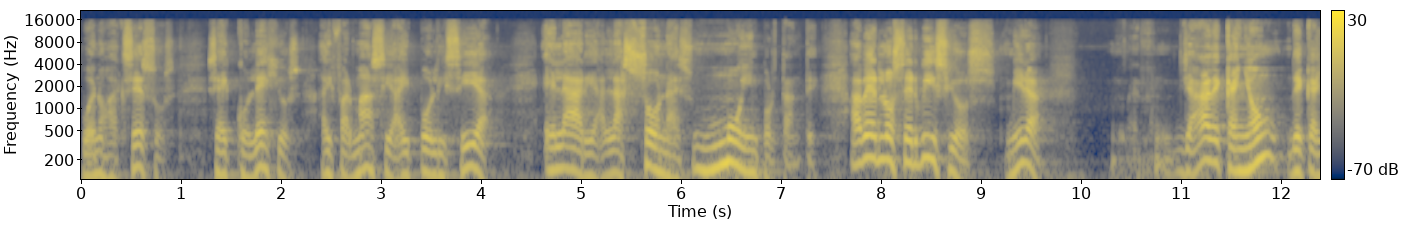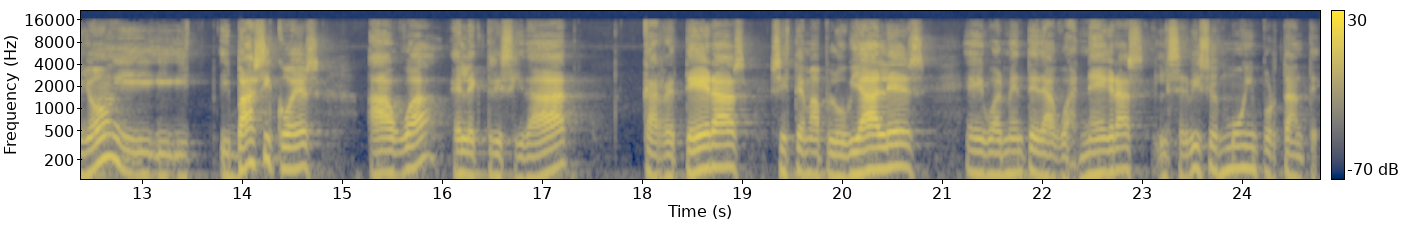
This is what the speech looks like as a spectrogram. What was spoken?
buenos accesos, si hay colegios, hay farmacia, hay policía. El área, la zona es muy importante. A ver, los servicios, mira, ya de cañón, de cañón y, básico es agua, electricidad, carreteras, sistemas pluviales, e igualmente de aguas negras. El servicio es muy importante.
